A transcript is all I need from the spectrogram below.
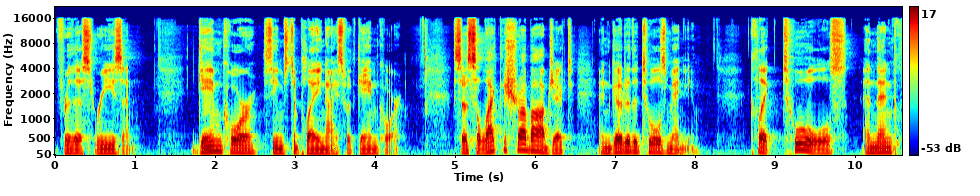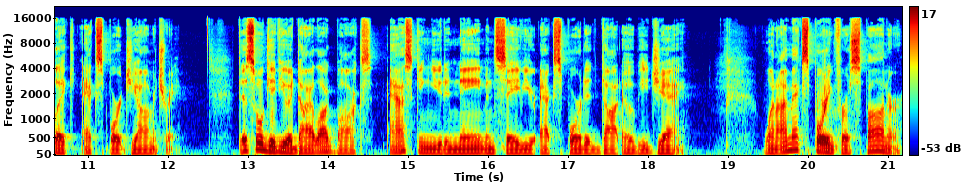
for this reason. GameCore seems to play nice with GameCore. So select the shrub object and go to the Tools menu. Click Tools and then click Export Geometry. This will give you a dialog box asking you to name and save your exported .obj. When I'm exporting for a spawner,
